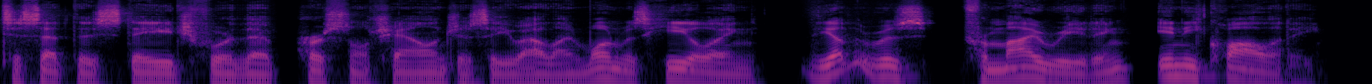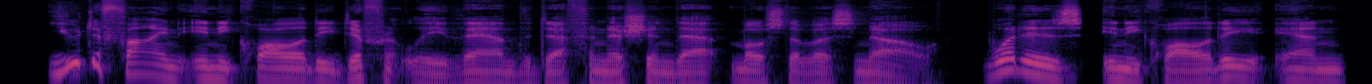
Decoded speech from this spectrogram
to set the stage for the personal challenges that you outlined. One was healing, the other was, from my reading, inequality. You define inequality differently than the definition that most of us know. What is inequality? And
